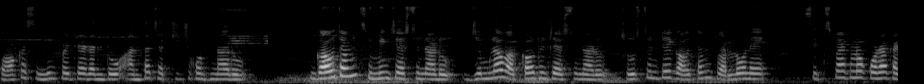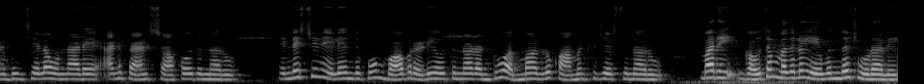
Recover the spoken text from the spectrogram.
ఫోకస్ ఎందుకు పెట్టాడంటూ అంతా చర్చించుకుంటున్నారు. గౌతమ్ స్విమ్మింగ్ చేస్తున్నాడు జిమ్లో వర్కౌట్లు చేస్తున్నాడు. చూస్తుంటే గౌతమ్ త్వరలోనే సిక్స్ ప్యాక్లో కూడా కనిపించేలా ఉన్నాడే అని ఫ్యాన్స్ షాక్ అవుతున్నారు. ఇండస్ట్రీని వెళ్ళేందుకు బాబు రెడీ అవుతున్నాడంటూ అభిమానులు కామెంట్లు చేస్తున్నారు. మరి గౌతమ్ మదిలో ఏముందో చూడాలి.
